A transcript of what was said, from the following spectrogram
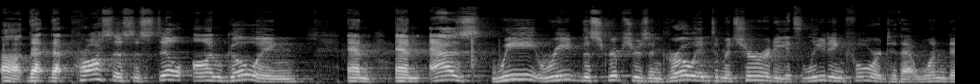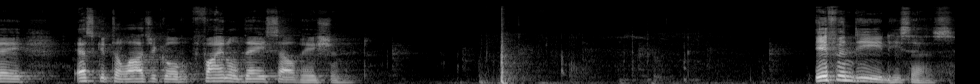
uh, that, that process is still ongoing. And, and as we read the scriptures and grow into maturity, it's leading forward to that one day eschatological final day salvation. If indeed, he says,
